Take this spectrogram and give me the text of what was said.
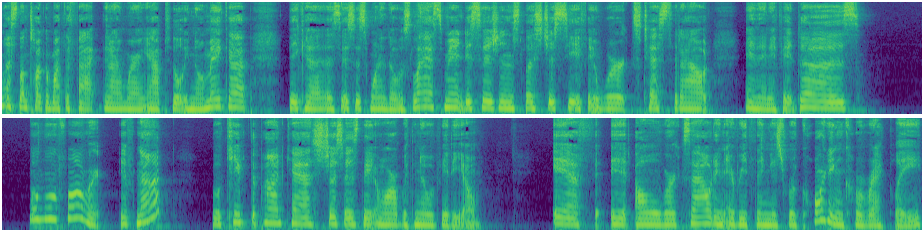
Let's not talk about the fact that I'm wearing absolutely no makeup because this is one of those last minute decisions. Let's just see if it works, test it out, and then if it does, we'll move forward. If not, we'll keep the podcast just as they are with no video. If it all works out and everything is recording correctly,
